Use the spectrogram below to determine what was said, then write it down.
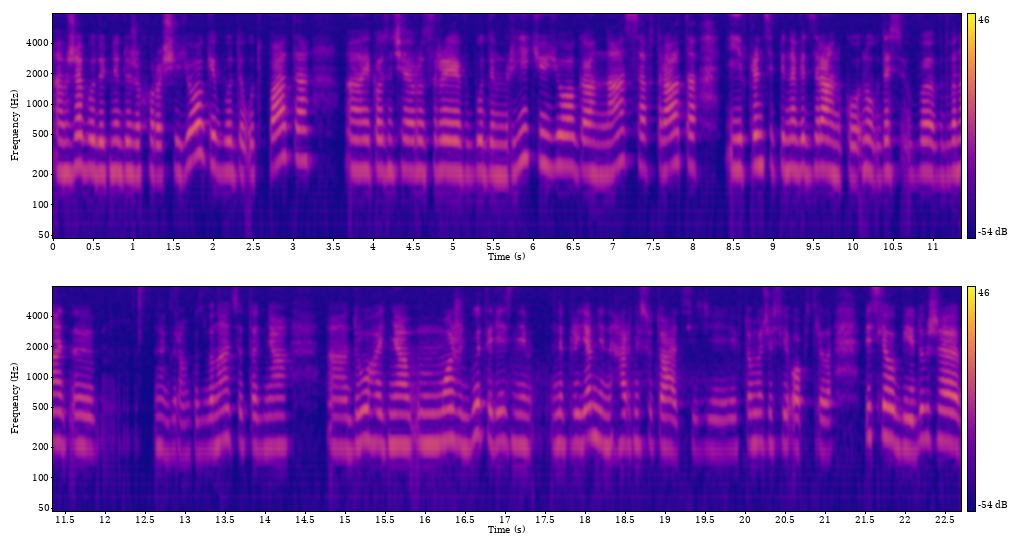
вже будуть не дуже хороші йоги, буде утпата, яка означає розрив, буде мрітю йога, наса, втрата. І, в принципі, навіть зранку, ну, десь в, в 12, е, ну, як зранку, з 12 дня е, друга дня можуть бути різні неприємні, негарні ситуації, в тому числі обстріли. Після обіду вже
